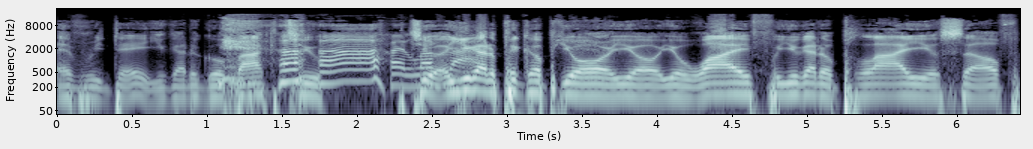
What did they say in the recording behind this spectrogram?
every day. You got to go back to, I love to that. you got to pick up your your your wife. You got to apply yourself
